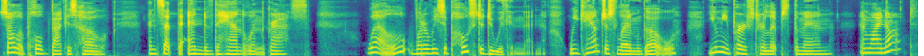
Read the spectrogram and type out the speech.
Sala pulled back his hoe and set the end of the handle in the grass. Well, what are we supposed to do with him then? We can't just let him go. Yumi pursed her lips at the man. And why not?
